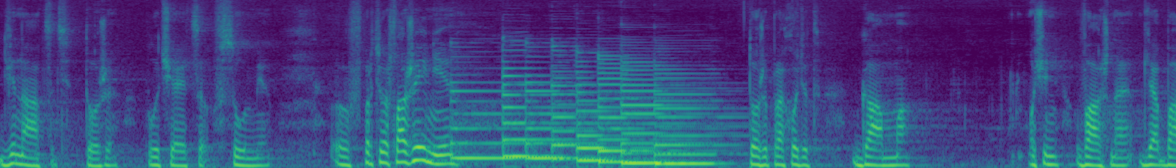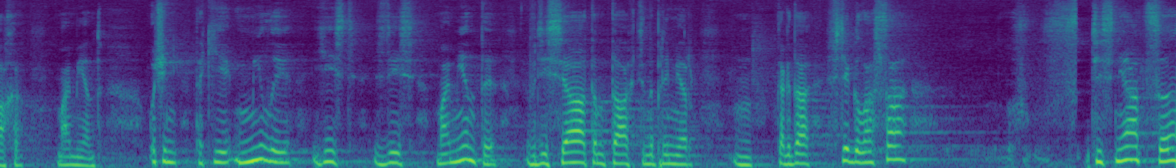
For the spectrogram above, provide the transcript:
12 тоже получается в сумме. В противосложении тоже проходит гамма, очень важная для Баха момент. Очень такие милые есть здесь моменты в десятом такте, например, когда все голоса теснятся.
